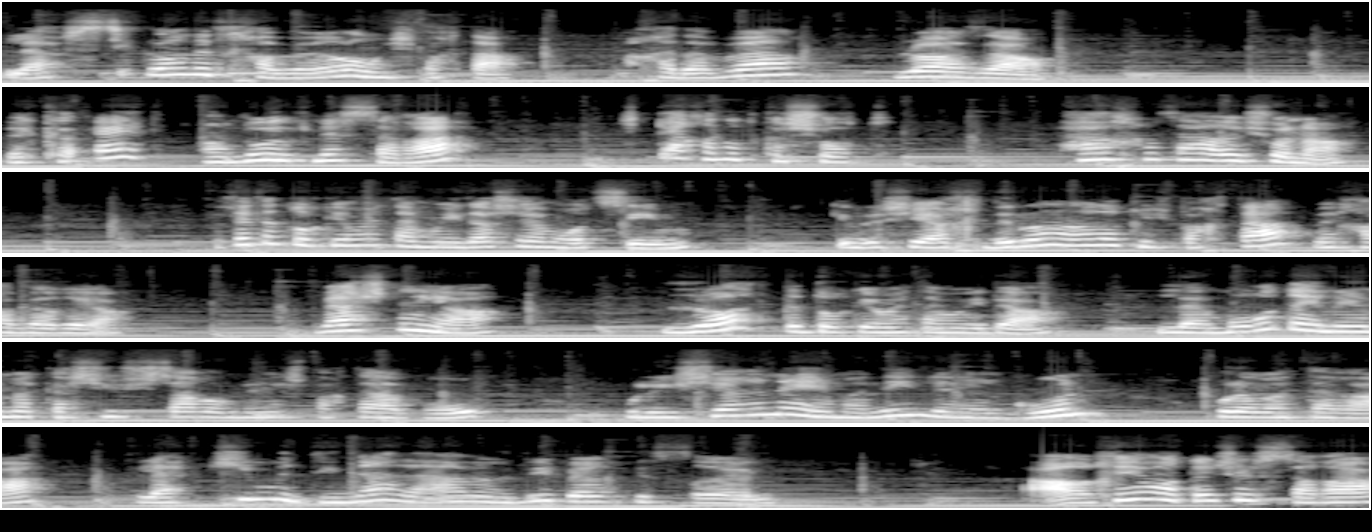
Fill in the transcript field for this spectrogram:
להפסיק לענות את חברה ומשפחתה, אך הדבר לא עזר. וכעת עמדו לפני שרה שתי החלטות קשות. ההחלטה הראשונה, לתת לטורקים את המידע שהם רוצים, כדי שיחדלו לענות את משפחתה וחבריה. והשנייה, לא לתת לטורקים את המידע, למרות העניינים הקשים ששרה ובני משפחתה עברו, ולהישאר נאמנים לארגון ולמטרה להקים מדינה לעם היהודי בארץ ישראל. הערכים המוטים של שרה,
